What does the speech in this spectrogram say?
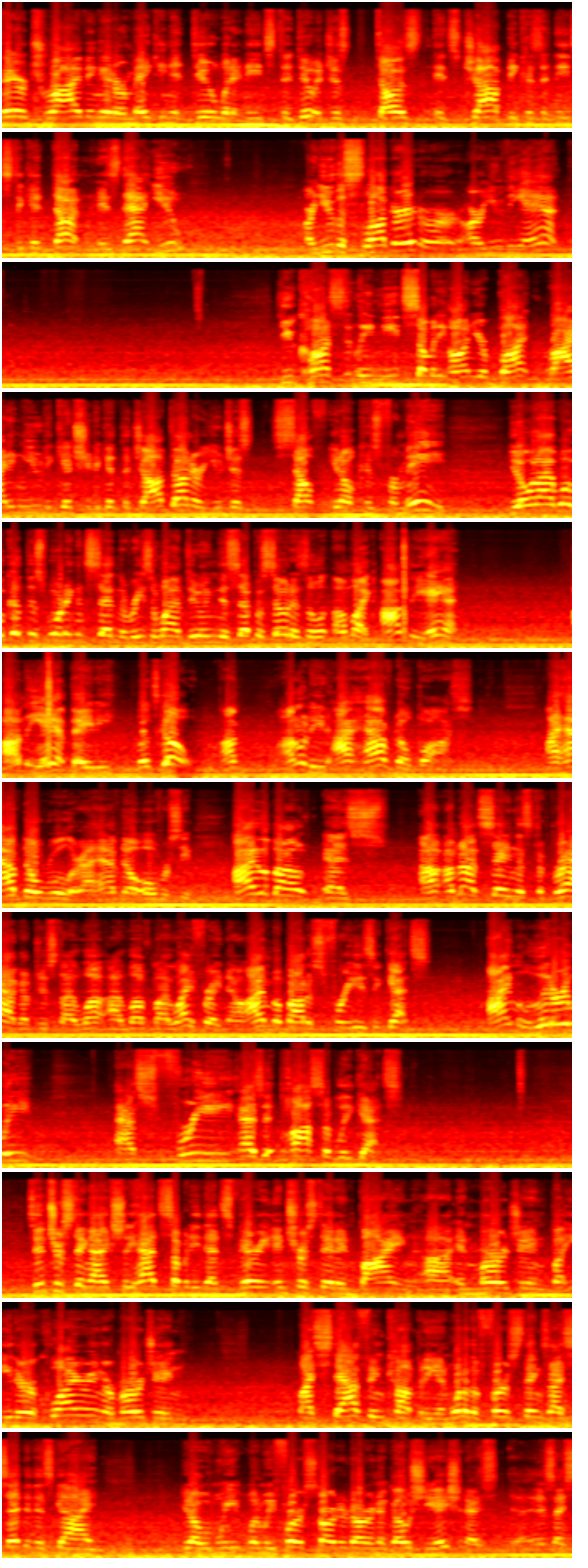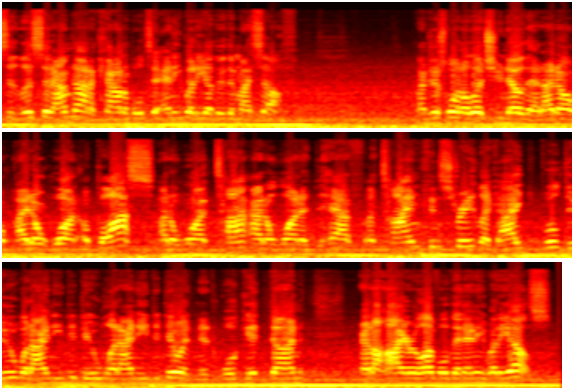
there driving it or making it do what it needs to do. It just does its job because it needs to get done. Is that you? Are you the sluggard or are you the ant? Do you constantly need somebody on your butt riding you to get you to get the job done, or you just self, you know? Because for me, you know what I woke up this morning and said, and the reason why I'm doing this episode is I'm like, I'm the ant. I'm the ant, baby. Let's go. I'm. I don't need. I have no boss. I have no ruler. I have no overseer. I'm about as. I'm not saying this to brag. I'm just. I love. I love my life right now. I'm about as free as it gets. I'm literally as free as it possibly gets. It's interesting. I actually had somebody that's very interested in buying uh, and merging, but either acquiring or merging my staffing company. And one of the first things I said to this guy, you know, when we when we first started our negotiation, as, as I said, listen, I'm not accountable to anybody other than myself. I just want to let you know that I don't I don't want a boss. I don't want time. I don't want to have a time constraint. Like I will do what I need to do when I need to do it, and it will get done at a higher level than anybody else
